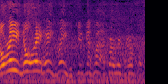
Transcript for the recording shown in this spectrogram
No rain, no rain. Hey, rain. Guess what? I found rain for airport.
